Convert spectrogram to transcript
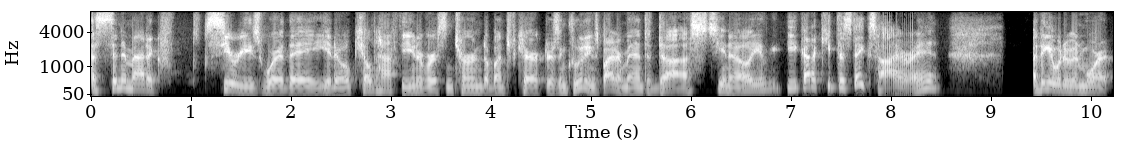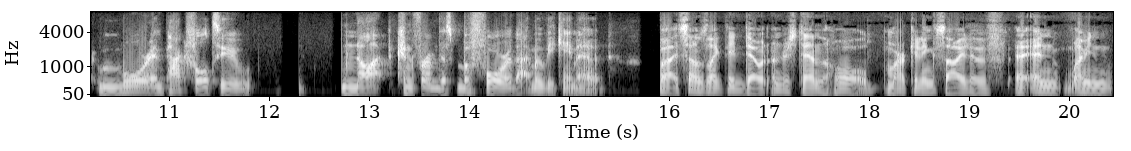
a cinematic series where they you know killed half the universe and turned a bunch of characters, including Spider-Man, to dust. You know, you you got to keep the stakes high, right? I think it would have been more more impactful to not confirm this before that movie came out. Well, it sounds like they don't understand the whole marketing side of, and I mean,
